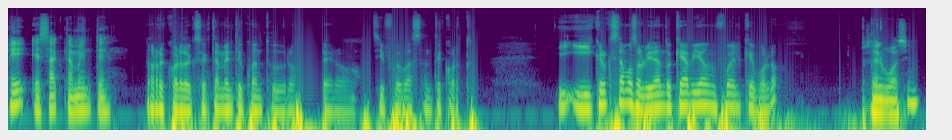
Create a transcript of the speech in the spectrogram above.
Sí, exactamente. No recuerdo exactamente cuánto duró, pero sí fue bastante corto. Y, y creo que estamos olvidando qué avión fue el que voló. Pues el Washington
